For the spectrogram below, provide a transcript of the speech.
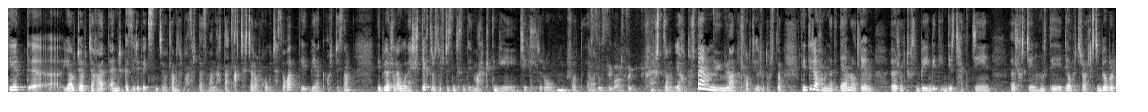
Тэгээд э, явж явж байгаад Америкаас ирээ байжсэн чинь Улаанбаатар паспортаас манайх дадлагччаар орох уу гэж асуугаад тэгээд би яг орж исэн. Тэгээд би болохоор агуу архитектор сурч исэн гэсэн тэгээд маркетингийн чиглэл рүү шууд яваад гэдэг. Орцсон. Яг туртай юм маань болохоор тэгээд шууд орцсон. Тэгээд тэр явах юм надад амар олон юм ойлгуулж өгсөн. Би ингээд энэ дээр чадчихээн, ойлгож чинь хүмүүстэй тэг уучраа олчих чинь. Би бүр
